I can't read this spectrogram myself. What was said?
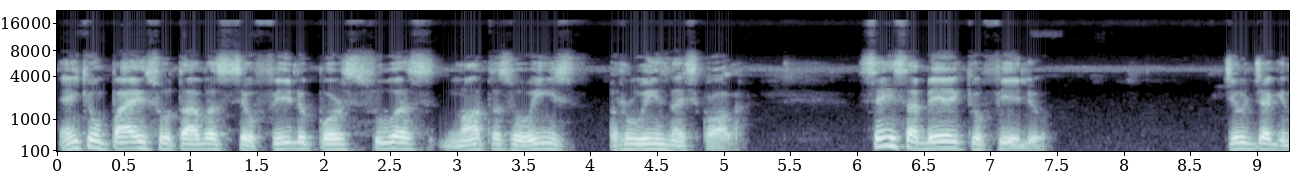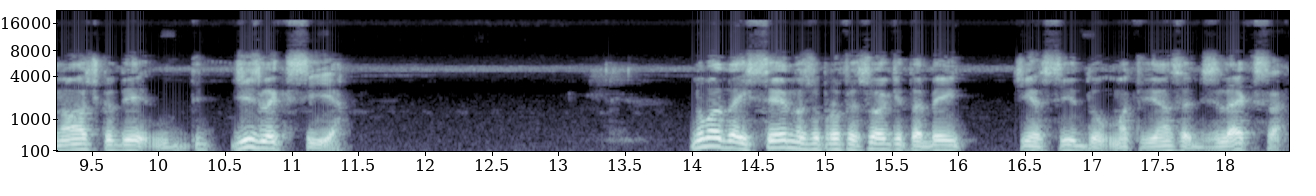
em que um pai insultava seu filho por suas notas ruins, ruins na escola, sem saber que o filho tinha um diagnóstico de dislexia. Numa das cenas, o professor, que também tinha sido uma criança dislexa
